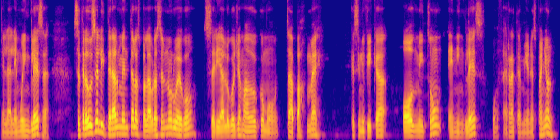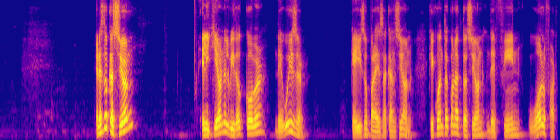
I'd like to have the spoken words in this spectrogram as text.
En la lengua inglesa se traduce literalmente a las palabras en noruego, sería algo llamado como tapahme, que significa Old Me Tune en inglés o aférrate a mí en español. En esta ocasión, eligieron el video cover de Wizard que hizo para esa canción, que cuenta con la actuación de Finn Wolfhard,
